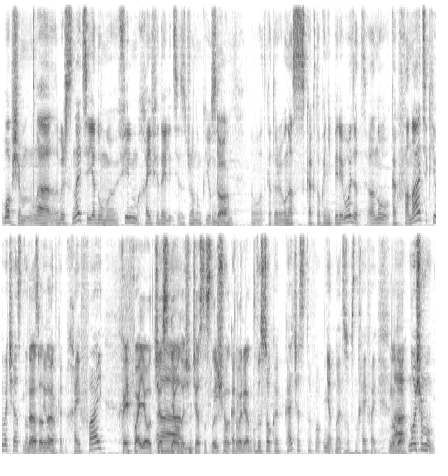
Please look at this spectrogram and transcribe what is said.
В общем, а, вы же знаете, я думаю, фильм High Fidelity с Джоном Кьюсаком. Да вот, который у нас как только не переводят, а, ну, как фанатик его часто да, нас да, да. как хай-фай. Хай-фай, я вот часто, а, я вот очень часто слышал этот вариант. Высокое качество. Нет, ну это, собственно, хай-фай. Ну а, да. Ну, в общем,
